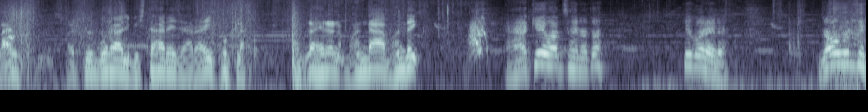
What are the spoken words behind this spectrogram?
भाइ त्यो बुढा अलि बिस्तारै झार है फुट्ला ल हेर न भन्दा भन्दै। हाँ के भएको छैन त? के गरेर जाऊ गुरुजी।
